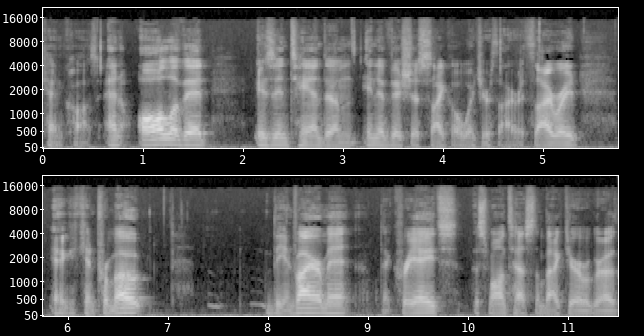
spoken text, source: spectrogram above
can cause, and all of it is in tandem in a vicious cycle with your thyroid. Thyroid eh, can promote the environment that creates the small intestinal bacterial growth,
